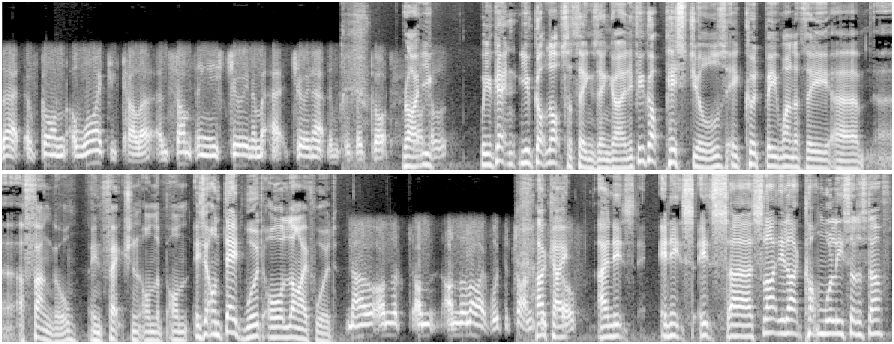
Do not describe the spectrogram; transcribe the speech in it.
that have gone a whitey colour, and something is chewing them at, chewing at them because they've got Right, like you, well, you're getting, you've got lots of things then going. If you've got pustules, it could be one of the uh, uh, a fungal infection on the on. Is it on dead wood or live wood? no on the on on the live wood, the trunk. Okay, itself. and it's and it's it's uh, slightly like cotton woolly sort of stuff.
